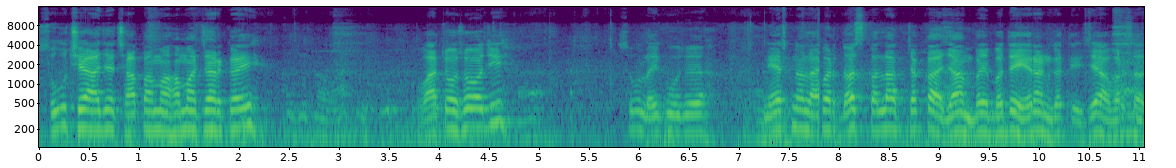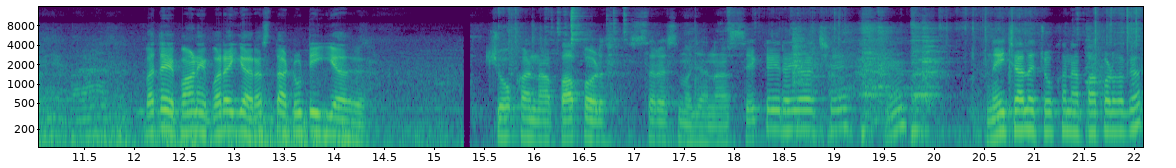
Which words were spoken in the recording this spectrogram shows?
શું છે આજે છાપામાં સમાચાર કઈ? વાંચો છો હજી? શું લખ્યું છે? નેશનલ પર દસ કલાક ચક્કા જામ. ભાઈ બધે હેરાન ગતિ છે આ વરસાદ. બધે પાણી ભરાઈ ગયા રસ્તા તૂટી ગયા છે. ચોખાના પાપડ સરસ મજાના શેકાઈ રહ્યા છે હમ? નહીં ચાલે ચોખાના પાપડ વગર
